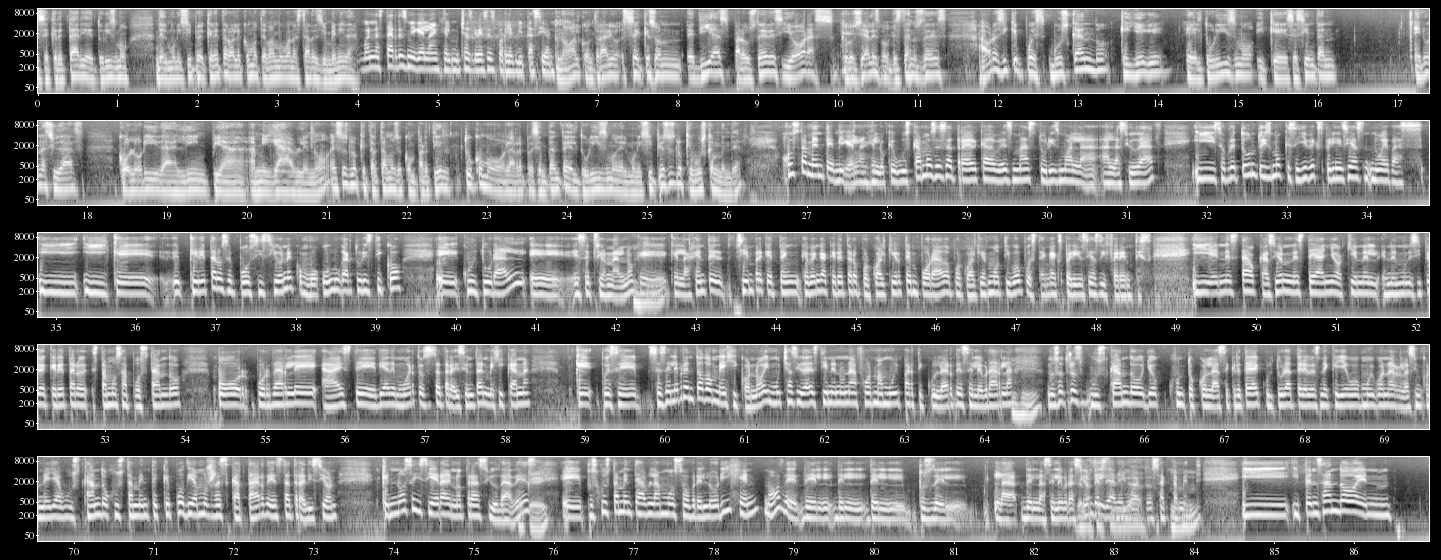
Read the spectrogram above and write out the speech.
secretaria de Turismo del municipio de Querétaro. Ale, ¿cómo te va? Muy buenas tardes, bienvenida. Buenas tardes, Miguel Ángel. Muchas gracias por la invitación. No, al contrario, sé que son eh, días para ustedes y horas cruciales porque están ustedes ahora sí que pues buscando que llegue el turismo y que se sientan en una ciudad colorida, limpia, amigable, ¿no? Eso es lo que tratamos de compartir. Tú como la representante del turismo en el municipio, ¿eso es lo que buscan vender? Justamente, Miguel Ángel, lo que buscamos es atraer cada vez más turismo a la, a la ciudad y sobre todo un turismo que se lleve experiencias nuevas y, y que eh, Querétaro se posicione como un lugar turístico eh, cultural eh, excepcional, ¿no? que, que, la gente siempre que, ten, que venga a Querétaro por cualquier temporada o por cualquier motivo, pues tenga experiencias diferentes. Y en esta ocasión, en este año, aquí en el, en el municipio de Querétaro, estamos apostando por, por darle a este Día de Muertos, esta tradición tan mexicana, que pues se celebra en todo México, ¿no? Y muchas ciudades tienen una forma muy particular de celebrarla. Uh -huh. Nosotros buscando, yo junto con la Secretaria de Cultura, Tere Besne, que llevo muy buena relación con ella, buscando justamente qué podíamos rescatar de esta tradición que no se hiciera en otras ciudades, okay. eh, pues justamente hablamos sobre el origen, ¿no? De, del, del, del, pues del, la, de la celebración de la del Día de Muertos, exactamente. Uh -huh. y, y pensando en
